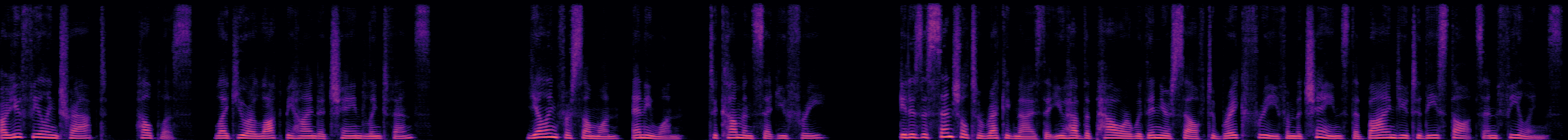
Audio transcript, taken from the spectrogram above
Are you feeling trapped, helpless, like you are locked behind a chained linked fence? Yelling for someone, anyone, to come and set you free? It is essential to recognize that you have the power within yourself to break free from the chains that bind you to these thoughts and feelings.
